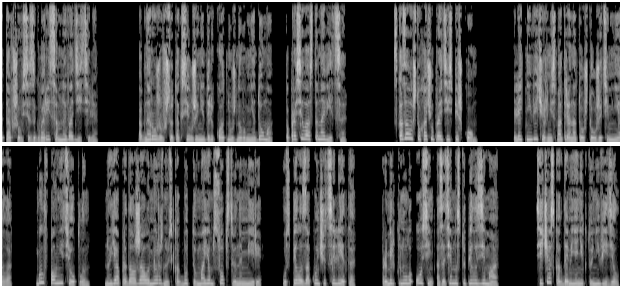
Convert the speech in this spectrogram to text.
пытавшегося заговорить со мной водителя. Обнаружив, что такси уже недалеко от нужного мне дома, попросила остановиться. Сказала, что хочу пройтись пешком. Летний вечер, несмотря на то, что уже темнело, был вполне теплым, но я продолжала мерзнуть, как будто в моем собственном мире успело закончиться лето, промелькнула осень, а затем наступила зима. Сейчас, когда меня никто не видел,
